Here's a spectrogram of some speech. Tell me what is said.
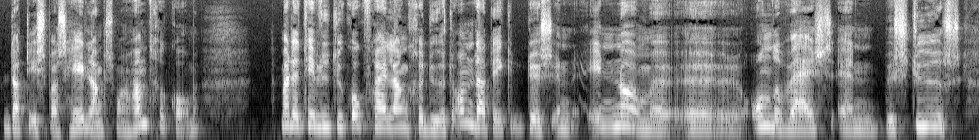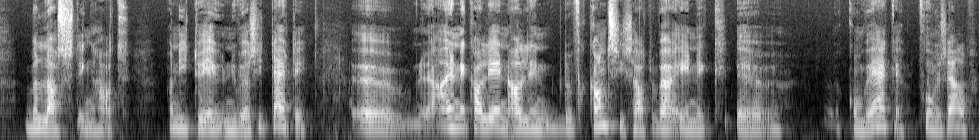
dat is pas heel langzamerhand gekomen. Maar dat heeft natuurlijk ook vrij lang geduurd... omdat ik dus een enorme uh, onderwijs- en bestuursbelasting had... van die twee universiteiten. Uh, en ik alleen al in de vakanties had waarin ik kon werken voor mezelf.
